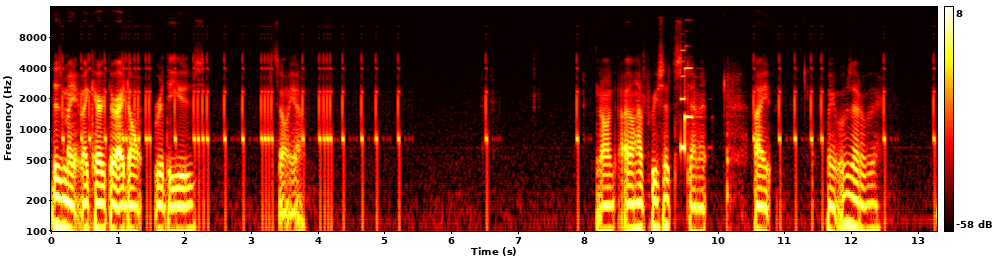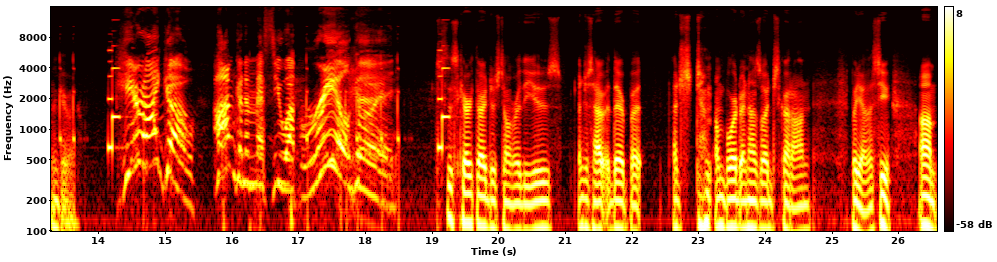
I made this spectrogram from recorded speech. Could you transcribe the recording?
This is my my character. I don't really use. So yeah. No, I don't have presets. Damn it. I. Wait, what was that over there? Okay. Whatever. Here I go! I'm gonna mess you up real good! It's this character I just don't really use. I just have it there, but I just I'm bored right now, so I just got on. But yeah, let's see. Um,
